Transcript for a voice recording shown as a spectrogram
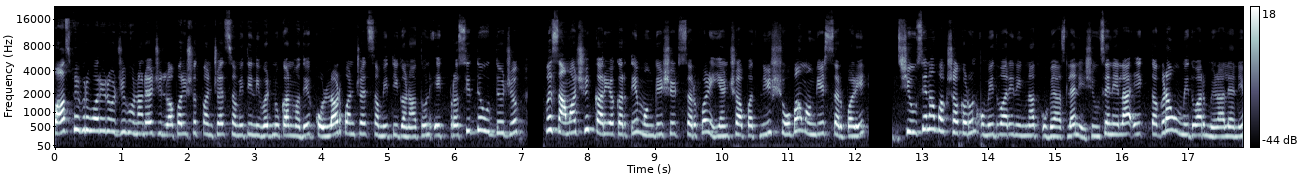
पाच फेब्रुवारी रोजी होणाऱ्या जिल्हा परिषद पंचायत समिती निवडणुकांमध्ये कोल्हाड पंचायत समिती गणातून एक प्रसिद्ध उद्योजक व सामाजिक कार्यकर्ते मंगेश शेठ सरपळे यांच्या पत्नी शोभा मंगेश सरपळे शिवसेना पक्षाकडून उमेदवारी रिंगणात उभ्या असल्याने शिवसेनेला एक तगडा उमेदवार मिळाल्याने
